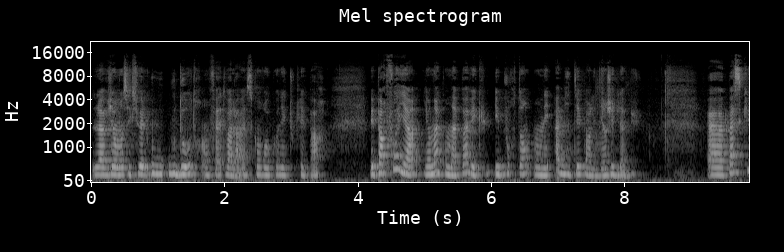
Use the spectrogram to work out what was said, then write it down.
la violence sexuelle ou, d'autres, en fait, voilà, est-ce qu'on reconnaît toutes les parts? Mais parfois, il y, en a qu'on n'a pas vécu. Et pourtant, on est habité par l'énergie de l'abus. Euh, parce que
